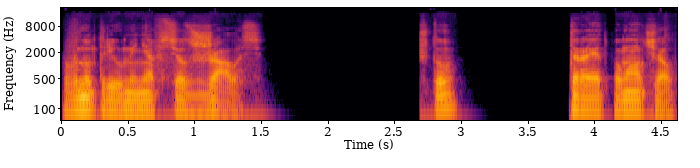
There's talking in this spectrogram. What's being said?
Внутри у меня все сжалось. «Что?» Троэт помолчал.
